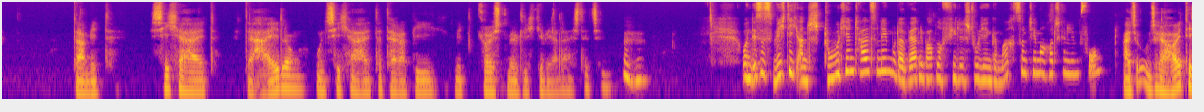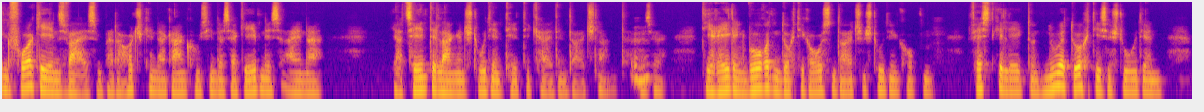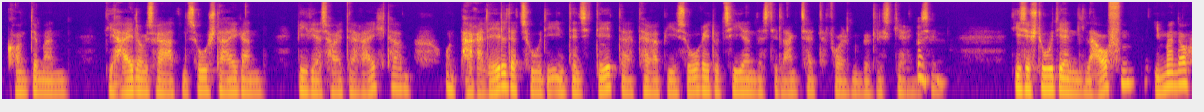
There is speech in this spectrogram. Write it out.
damit Sicherheit der Heilung und Sicherheit der Therapie mit größtmöglich gewährleistet sind. Mhm. Und ist es wichtig, an Studien teilzunehmen oder werden überhaupt noch viele Studien gemacht zum Thema Hodgkin-Lymphom? Also unsere heutigen Vorgehensweisen bei der Hodgkin-Erkrankung sind das Ergebnis einer jahrzehntelangen Studientätigkeit in Deutschland. Mhm. Also die Regeln wurden durch die großen deutschen Studiengruppen festgelegt und nur durch diese Studien konnte man die Heilungsraten so steigern, wie wir es heute erreicht haben und parallel dazu die Intensität der Therapie so reduzieren, dass die Langzeitfolgen möglichst gering mhm. sind. Diese Studien laufen immer noch,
